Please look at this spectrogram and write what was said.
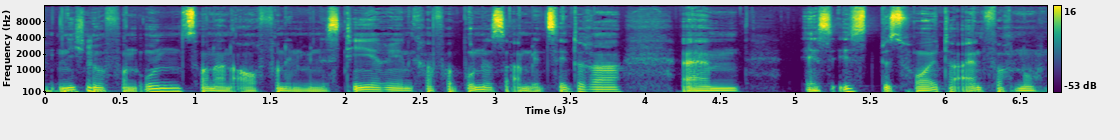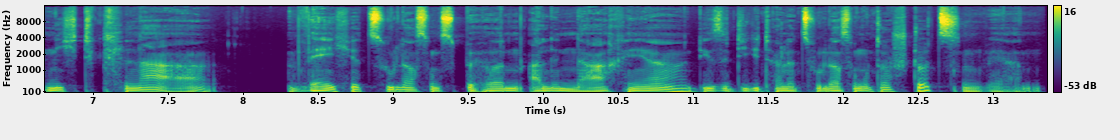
nicht nur von uns, sondern auch von den Ministerien, Kraftfahrtbundesamt etc. Ähm, es ist bis heute einfach noch nicht klar, welche Zulassungsbehörden alle nachher diese digitale Zulassung unterstützen werden.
